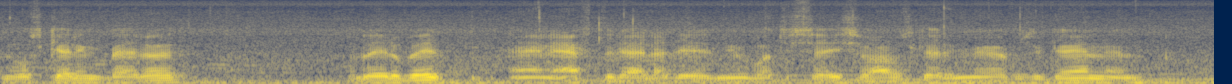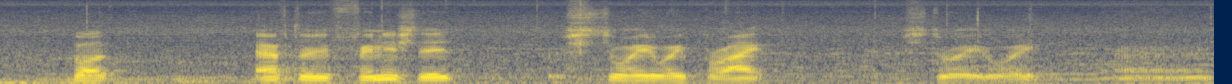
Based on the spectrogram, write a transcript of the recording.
it was getting better a little bit. And after that I didn't know what to say so I was getting nervous again. And but after I finished it straight away pride straight away and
